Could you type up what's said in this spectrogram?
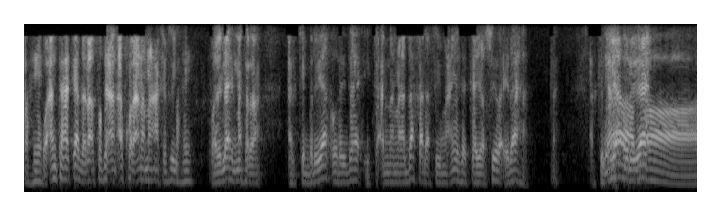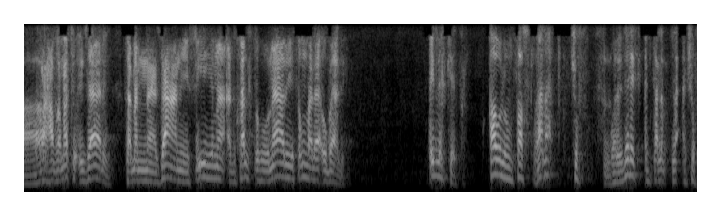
صحيح. وأنت هكذا لا أستطيع أن أدخل أنا معك فيه. صحيح. ولله المثل. الكبرياء ردائي كأنما دخل في معيتك كي يصير إلها. الكبرياء يا ردائي وعظمة إزاري فمن نازعني فيهما أدخلته ناري ثم لا أبالي. إلا الكبر قول فصل. لا لا شوف. ولذلك أنت لم... لا شوف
